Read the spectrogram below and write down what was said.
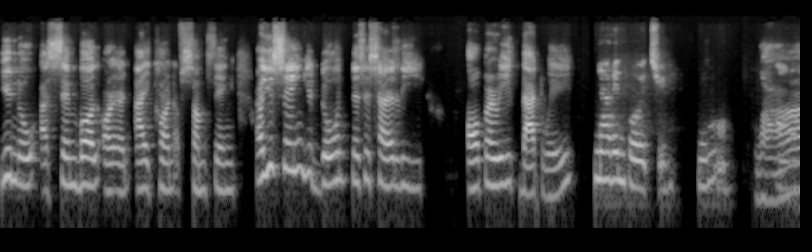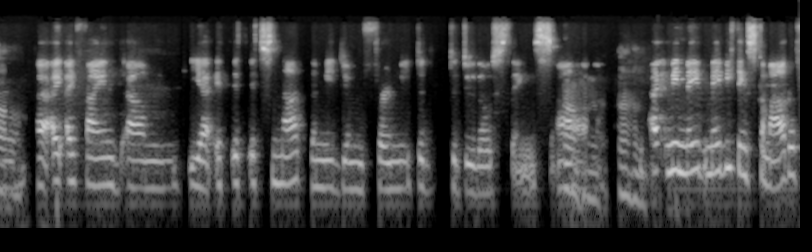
you know, a symbol or an icon of something? Are you saying you don't necessarily operate that way? not in poetry no Wow. Um, I, I find um, yeah it, it it's not the medium for me to to do those things. Uh, Uh-huh, uh-huh. I mean maybe maybe things come out of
